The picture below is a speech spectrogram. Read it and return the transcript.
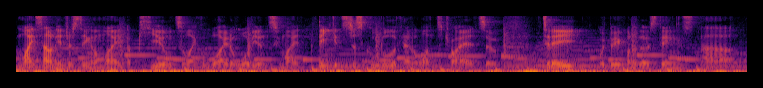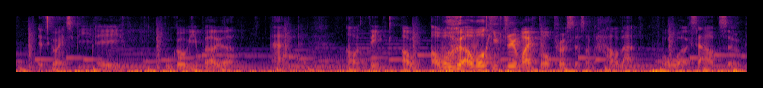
might sound interesting or might appeal to like a wider audience who might think it's just cool to look at or want to try it. So today we're doing one of those things. Uh, it's going to be a bulgogi burger, and I'll think I'll, I'll, walk, I'll walk you through my thought process on how that all works out. So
